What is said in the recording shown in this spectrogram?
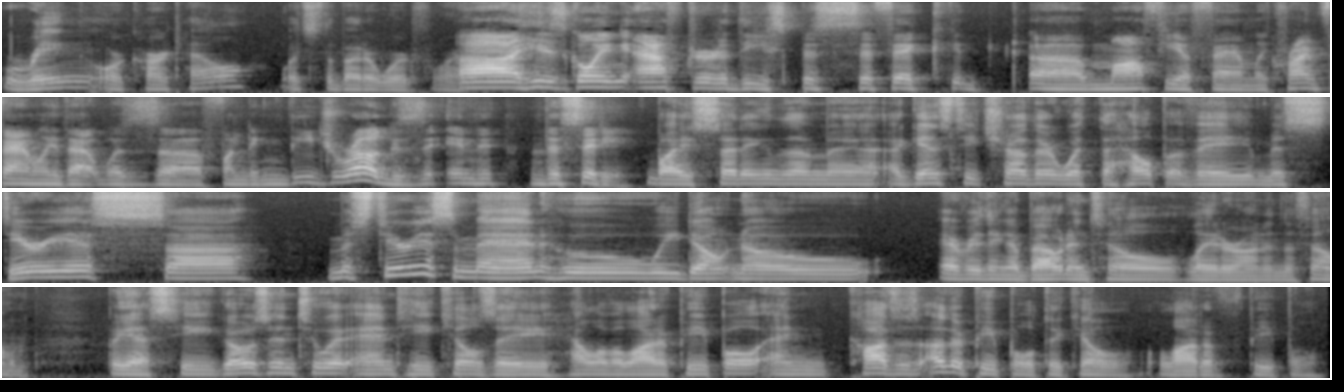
ring or cartel. What's the better word for it? Uh, he's going after the specific uh, mafia family, crime family that was uh, funding the drugs in the city. By setting them uh, against each other with the help of a mysterious, mysterious man who we don't know everything about until later on in the film. But yes, he goes into it and he kills a hell of a lot of people and causes other people to kill a lot of people.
